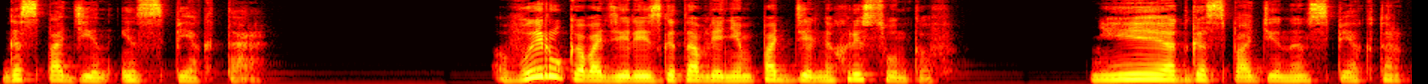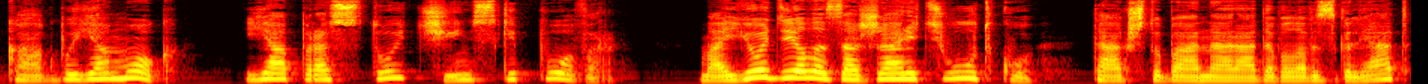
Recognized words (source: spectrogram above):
господин инспектор. Вы руководили изготовлением поддельных рисунков? Нет, господин инспектор, как бы я мог? Я простой чинский повар. Мое дело зажарить утку, так, чтобы она радовала взгляд,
